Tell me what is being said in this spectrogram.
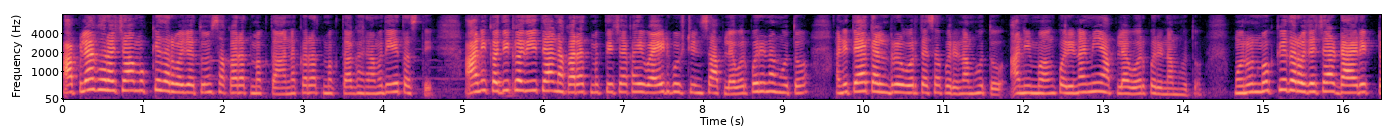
आपल्या घराच्या मुख्य दरवाजातून सकारात्मकता नकारात्मकता घरामध्ये येत असते. आणि कधीकधी त्या नकारात्मकतेच्या काही वाईट गोष्टींचा आपल्यावर परिणाम होतो आणि त्या कॅलेंडरवर त्याचा परिणाम होतो आणि मग परिणामी आपल्यावर परिणाम होतो. म्हणून मुख्य दरवाजाच्या डायरेक्ट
